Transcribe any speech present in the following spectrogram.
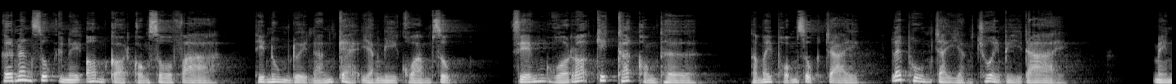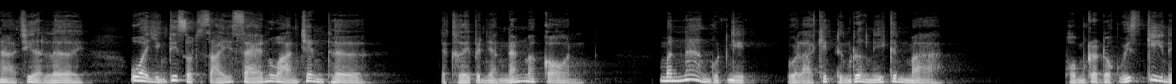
เธอนั่งซุกอยู่ในอ้อมกอดของโซฟา ที่นุ่มด้วยหนังแกะอย่างมีความสุข เสียงหัวเราะคิกคักของเธอทำให้ผมสุขใจและภูมิใจอย่างช่วยไม่ได้ ไม่น่าเชื่อเลย ว่าหญิงที่สดใสแสนหวานเช่นเธอ จะเคยเป็นอย่างนั้นมาก่อน มันน่าหงุดหงิดเวลาคิดถึงเรื่องนี้ขึ้นมา ผมกระดกวิสกี้ใน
